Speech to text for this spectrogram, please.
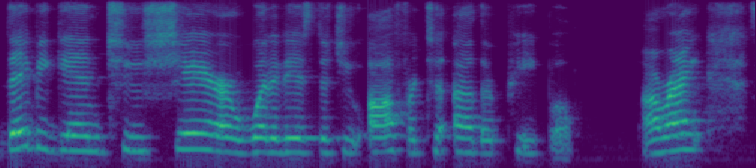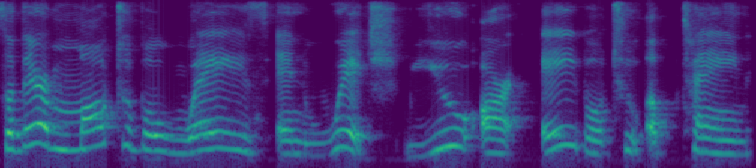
they begin to share what it is that you offer to other people. All right. So there are multiple ways in which you are able to obtain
